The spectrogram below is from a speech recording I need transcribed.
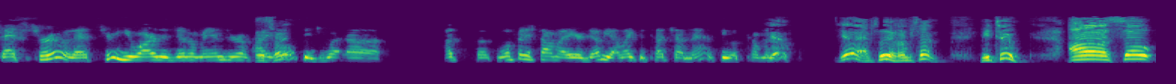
That's true. That's true. You are the general manager of High That's right. Voltage. What? Uh, let's, let's, we'll finish talking about ARW. I'd like to touch on that and see what's coming Yeah. up. Yeah, absolutely. 100%. Me too. Uh, so,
